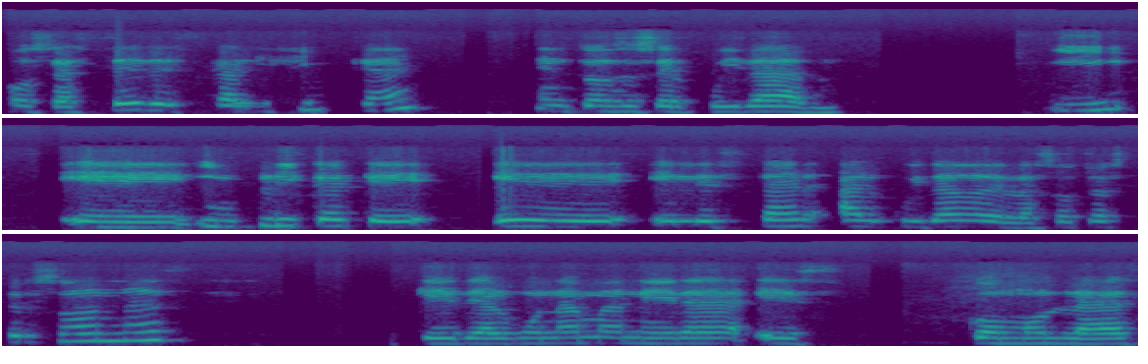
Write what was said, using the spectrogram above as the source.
o sea, se descalifica entonces el cuidado. Y eh, implica que eh, el estar al cuidado de las otras personas, que de alguna manera es como las,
